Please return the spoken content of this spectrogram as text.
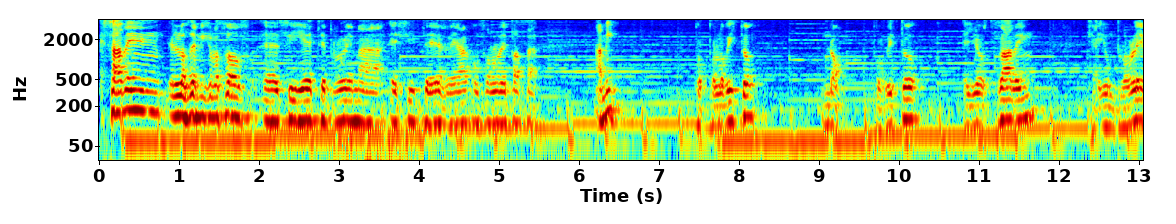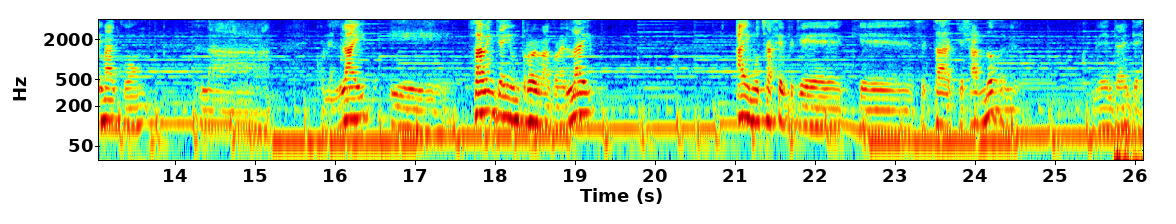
¿Saben los de Microsoft eh, si este problema existe, es real o solo le pasa a mí? Pues por lo visto, no. por lo visto ellos saben que hay un problema con la con el live y saben que hay un problema con el live hay mucha gente que, se está quejando evidentemente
